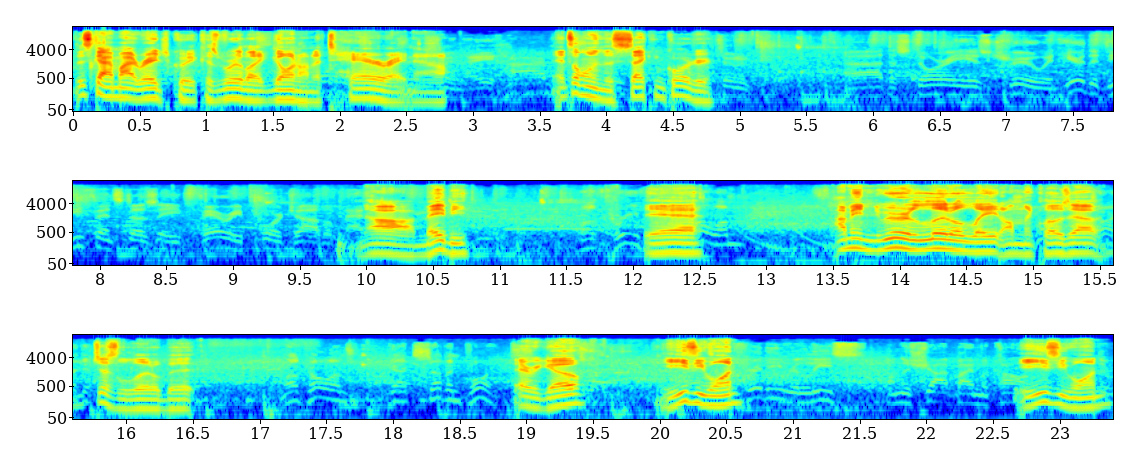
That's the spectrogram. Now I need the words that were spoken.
This guy might rage quit because we're like going on a tear right now. It's only the second quarter. Story is true, and here the defense does a very poor job of matching. Ah, maybe. A three from Yeah. I mean, we were a little late on the closeout. Just a little bit. McCollum's got seven points. There we go. Easy one. Pretty release on the shot by McCollum. Easy one.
